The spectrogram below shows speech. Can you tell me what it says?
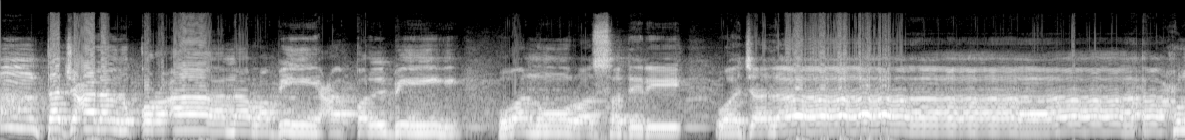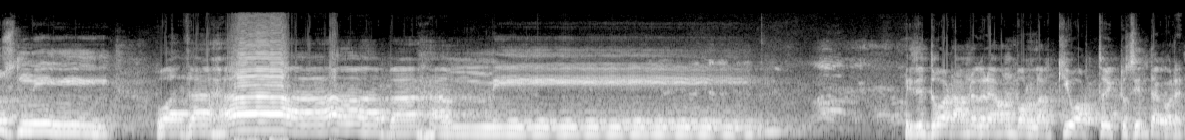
أن تجعل القرآن ربيع قلبي ونور صدري وجلاء حزني وذهاب همي এই যে দোয়াটা আপনি করে এখন বললাম কি অর্থ একটু চিন্তা করেন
